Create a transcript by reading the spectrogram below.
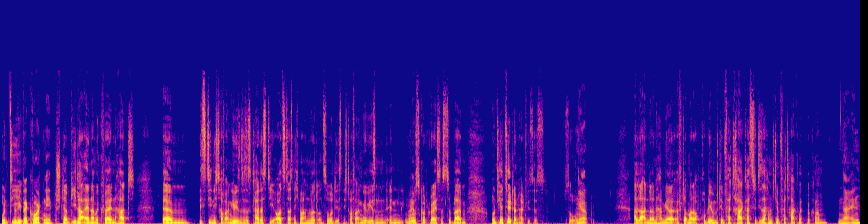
und die bei Courtney. stabile Einnahmequellen hat, ähm, ist die nicht darauf angewiesen. Es ist klar, dass die Allstars nicht machen wird und so. Die ist nicht darauf angewiesen, in Rules Good Graces zu bleiben. Und die erzählt dann halt, wie es ist. So. Ja. Alle anderen haben ja öfter mal auch Probleme mit dem Vertrag. Hast du die Sache mit dem Vertrag mitbekommen? Nein.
